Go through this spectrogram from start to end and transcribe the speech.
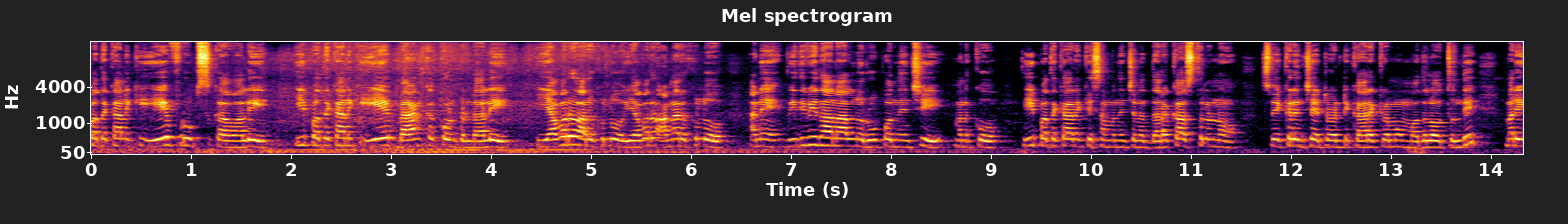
పథకానికి ఏ ప్రూఫ్స్ కావాలి? ఈ పథకానికి ఏ బ్యాంక్ అకౌంట్ ఉండాలి? ఎవరు అర్హులు ఎవరు అనర్హులు అనే విధి విధానాలను రూపొందించి మనకు ఈ పథకానికి సంబంధించిన దరఖాస్తులను స్వీకరించేటువంటి కార్యక్రమం మొదలవుతుంది. మరి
